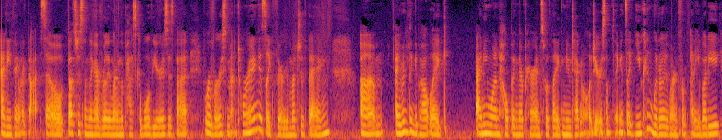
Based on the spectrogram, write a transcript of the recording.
anything like that. So that's just something I've really learned the past couple of years is that reverse mentoring is like very much a thing. Um, I even think about like anyone helping their parents with like new technology or something. It's like you can literally learn from anybody.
